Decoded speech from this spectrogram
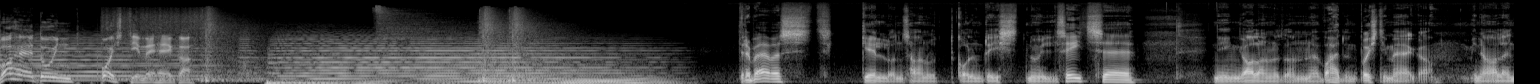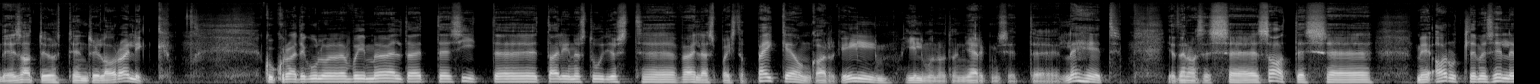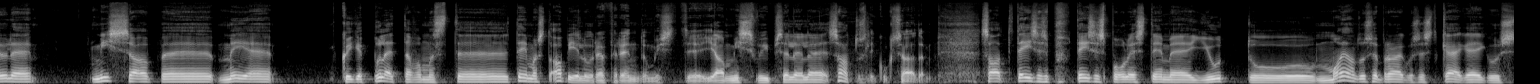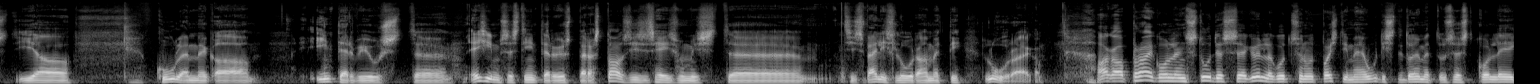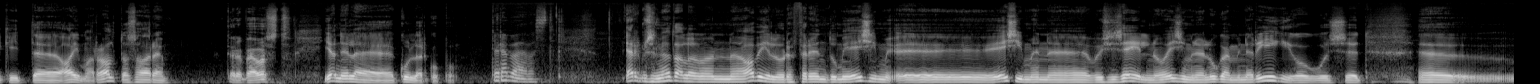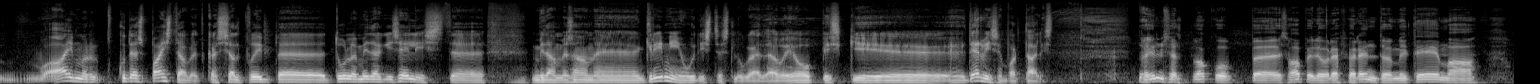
vahetund Postimehega. tere päevast, kell on saanud kolmteist null seitse ning alanud on Vahetund Postimehega. mina olen teie saatejuht Henri-Laur Allik Kuku raadio kuulajale võime öelda, et siit äh, Tallinna stuudiost äh, väljas paistab päike, on karge ilm, ilmunud on järgmised äh, lehed. ja tänases saates me arutleme selle üle, mis saab meie kõige põletavamast teemast abielureferendumist ja mis võib sellele saatuslikuks saada. saate teises, teises pooles teeme juttu majanduse praegusest käekäigust ja kuuleme ka intervjuust, äh, esimesest intervjuust pärast taasiseseisvumist äh, siis Välisluureameti luurajaga. aga praegu olen stuudiosse külla kutsunud Postimehe uudistetoimetusest kolleegid äh, Aimar Altosaare. tere päevast. ja Nele Kullerkupu. tere päevast järgmisel nädalal on abielureferendumi esim-, eh, esimene või siis eelnõu esimene lugemine riigikogus, et äh,. Aimar, kuidas paistab, et kas sealt võib äh, tulla midagi sellist mida me saame Krimmi uudistest lugeda või hoopiski terviseportaalist? no ilmselt pakub see abielureferendumi teema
